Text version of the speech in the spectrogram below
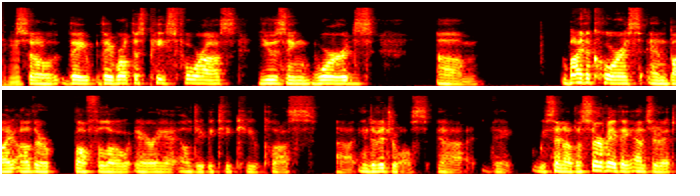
Mm-hmm. So they they wrote this piece for us using words um, by the chorus and by other Buffalo area LGBTQ plus uh, individuals. Uh, they we sent out a survey, they answered it,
